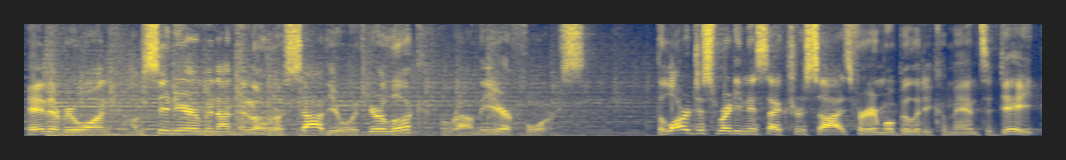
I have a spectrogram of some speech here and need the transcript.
Hey there everyone, I'm Senior Airman Angelo Rosadio with your look around the Air Force. The largest readiness exercise for Air Mobility Command to date,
